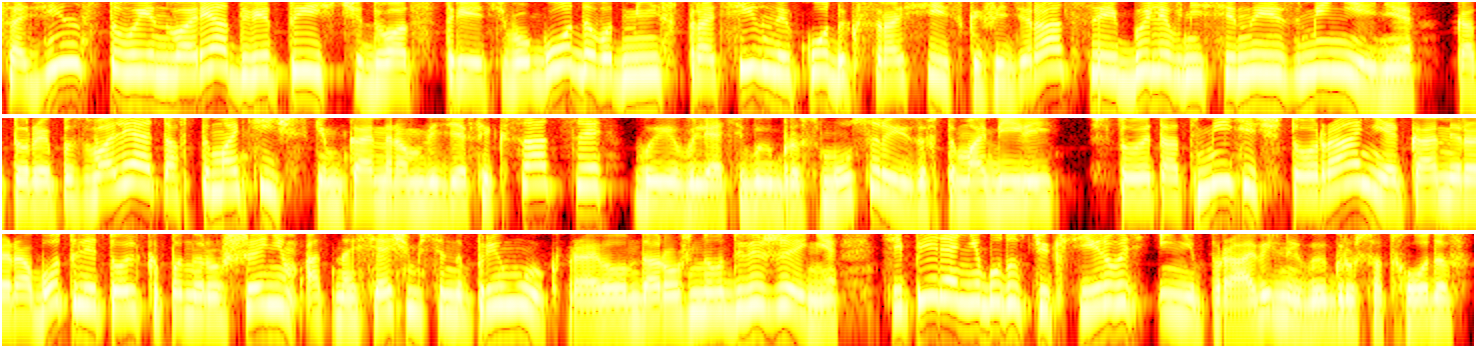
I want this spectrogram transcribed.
С 11 января 2023 года в Административный кодекс Российской Федерации были внесены изменения, которые позволяют автоматическим камерам видеофиксации выявлять выброс мусора из автомобилей. Стоит отметить, что ранее камеры работали только по нарушениям, относящимся напрямую к правилам дорожного движения. Теперь они будут фиксировать и неправильный выгруз отходов.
